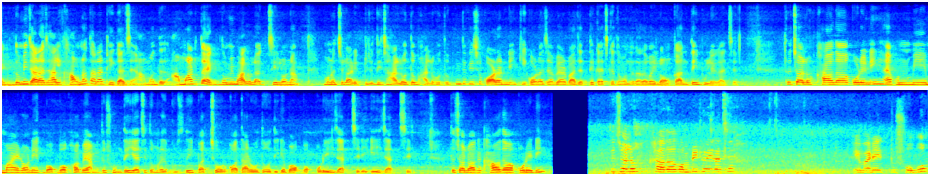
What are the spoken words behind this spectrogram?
একদমই যারা ঝাল খাও না, তারা ঠিক আছে। আমাদের, আমার তো একদমই ভালো লাগছিল না। মনে হচ্ছিল আরেকটু যদি ঝাল হতো, ভালো হতো। কিন্তু কিছু করার নেই, কী করা যাবে? আর বাজার থেকে আজকে তোমাদের দাদাভাই লঙ্কা আনতেই ভুলে গেছে। তো চলো খাওয়া দাওয়া করে নিই। এখন মেয়ে মায়ের অনেক বক বক হবে, আমি তো শুনতেই আছি, তোমরা বুঝতেই পারছ ওর কথা। আর ও তো ওদিকে বক বক করেই যাচ্ছে, রেগেই যাচ্ছে। তো চলো, আগে খাওয়া দাওয়া করে নিই। তো চলো খাওয়া দাওয়া কমপ্লিট হয়ে গেছে। এবারে একটু শোবো।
